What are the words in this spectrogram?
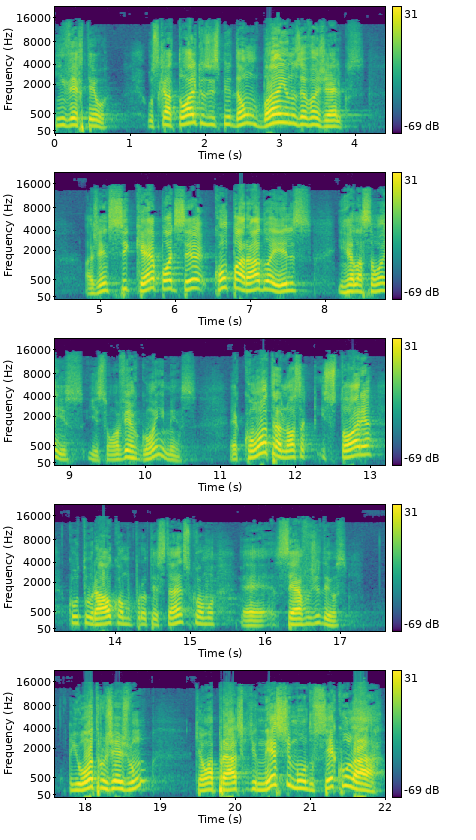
Inverteu. Os católicos e os espíritas dão um banho nos evangélicos. A gente sequer pode ser comparado a eles em relação a isso. Isso é uma vergonha imensa. É contra a nossa história cultural como protestantes, como é, servos de Deus. E o outro, jejum, que é uma prática que neste mundo secular,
